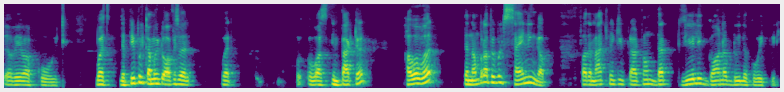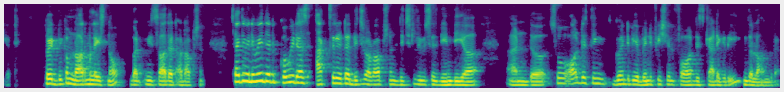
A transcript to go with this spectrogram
wave of COVID. But the people coming to office were, were was impacted However, the number of people signing up for the matchmaking platform that really gone up during the COVID period. So it become normalized now, but we saw that adoption. So I think in a way that COVID has accelerated digital adoption, digital usage in India. And uh, so all these things going to be a beneficial for this category in the long run.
